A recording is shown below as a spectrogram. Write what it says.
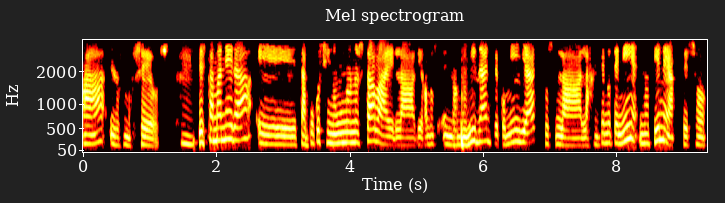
a los museos. Mm, De esta manera, eh, tampoco si no- uno no estaba en la, digamos, en la movida, entre comillas, pues la, la gente no tenía, no tiene acceso.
